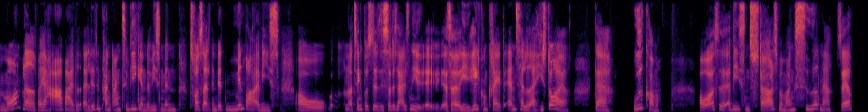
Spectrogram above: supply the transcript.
Morgenbladet, hvor jeg har arbejdet, er lidt en pendant til weekendavisen, men trods alt en lidt mindre avis. Og når jeg tænker på det, så er det særligt sådan i, øh, altså i helt konkret antallet af historier, der udkommer. Og også avisens størrelse, hvor mange sider den er. Så jeg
